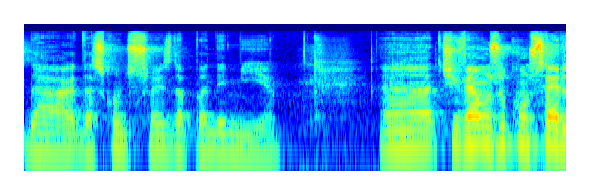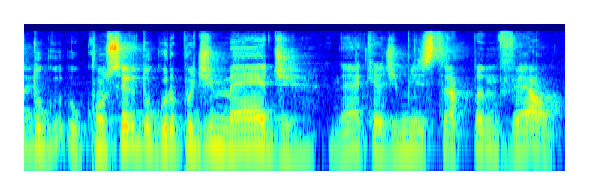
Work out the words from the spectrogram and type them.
da, das condições da pandemia. Uh, tivemos o conselho, do, o conselho do grupo de MED, né, que administra a Panvel,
